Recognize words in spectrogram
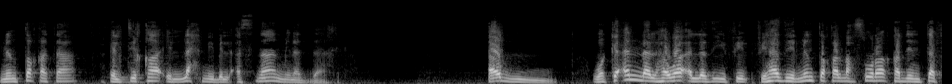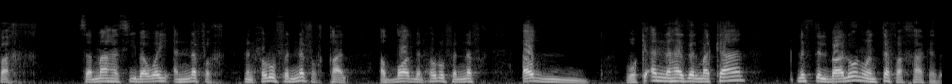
منطقة التقاء اللحم بالأسنان من الداخل. أض. وكأن الهواء الذي في, في هذه المنطقة المحصورة قد انتفخ. سماها سيبويه النفخ من حروف النفخ قال. الضاد من حروف النفخ. أض. وكأن هذا المكان مثل البالون وانتفخ هكذا.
